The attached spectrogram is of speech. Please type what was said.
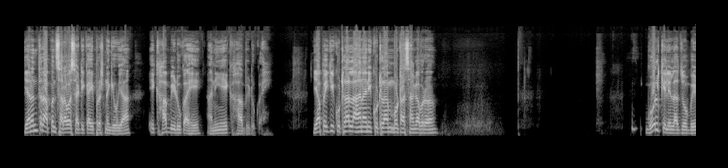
यानंतर आपण सरावासाठी काही प्रश्न घेऊया. एक हा बिडूक आहे आणि एक हा बिडूक आहे. यापैकी कुठला लहान आणि कुठला मोठा सांगा बरं. गोल केलेला जो बे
